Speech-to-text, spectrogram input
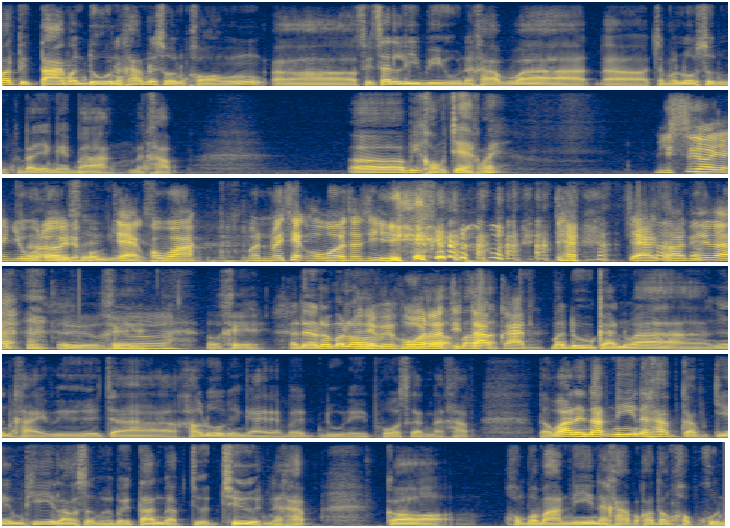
มาติดตามกันดูนะครับ ในส่วนของ season review นะครับ ว่าเอ่อจะมาร่วมสนุกกันได้ยังไงบ้างนะครับเอ่อมีของแจกไหมมีเสื้อยังอยู่เลยเออเดี๋ยวผมเสื้ออยู่แจกเพราะว่ามันไม่เทคโอเวอร์สักที แจกแจกตอนนี้แหละเออโอเคเออโอเค เดี๋ยวเรามาลองเดี๋ยวไปโพสต์แล้วติดตามกัน มาดูกันว่าอ่าเงื่อนไขหรือจะเข้าร่วมยังไงเดี๋ยวไปดูในโพสต์กันนะครับ แต่ว่าในนัดนี้นะครับกับเกมที่เราเสมอไบรตันแบบจืดชืดนะครับ ก็คงประมาณนี้นะครับ ก็ต้องขอบคุณ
